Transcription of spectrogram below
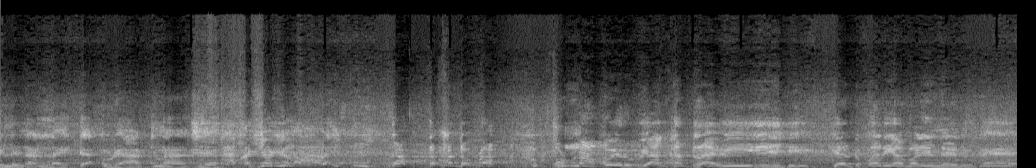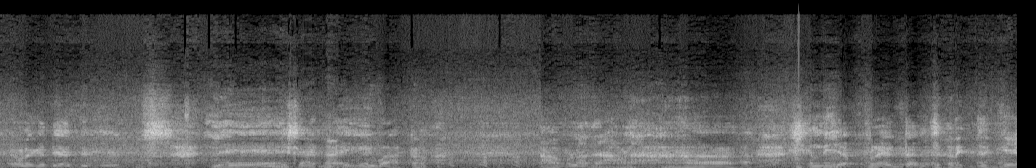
இல்லைன்னா லைட்டாக அப்படி ஆட்டினா ஐயோ புண்ணா போயிருவியா கன்றாவி? கேட்டு பாரியா மணின்னு எடுத்தேன் இவ்வளோ கட்டியா தெரியும்? லேசாக நைவ் ஆட்டணும் அவ்வளோதான் அவ்வளோ என்னைய பிரேட் அடிச்சிருக்கே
